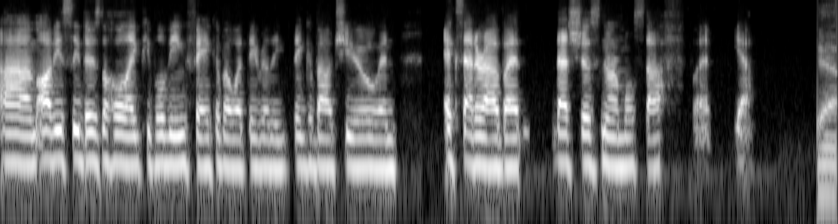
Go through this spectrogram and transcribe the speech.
um obviously there's the whole like people being fake about what they really think about you and etc but that's just normal stuff but yeah Yeah,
